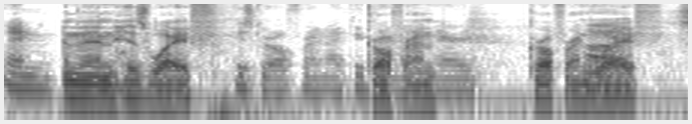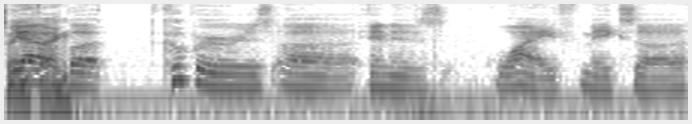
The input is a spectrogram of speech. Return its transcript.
and and then his wife, his girlfriend. I think Girlfriend. married. girlfriend, Uh, wife, same yeah, thing. Yeah, but Cooper's uh and his wife makes uh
